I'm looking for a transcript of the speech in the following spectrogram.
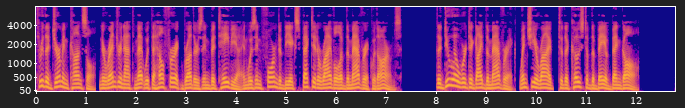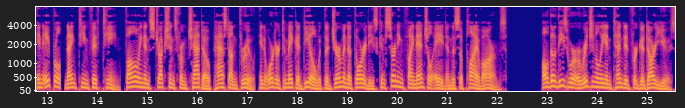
Through the German consul, Narendranath met with the Helfferich brothers in Batavia and was informed of the expected arrival of the Maverick with arms. The duo were to guide the Maverick, when she arrived, to the coast of the Bay of Bengal. In April, 1915, following instructions from Chatto passed on through, in order to make a deal with the German authorities concerning financial aid and the supply of arms. Although these were originally intended for Ghadar use,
